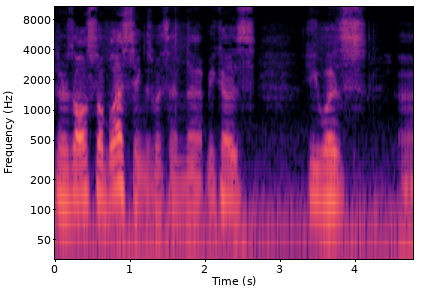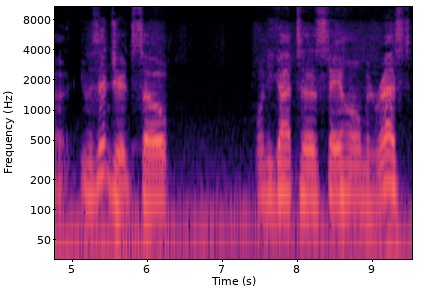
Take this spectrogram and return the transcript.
there's also blessings within that because he was uh, he was injured. So when he got to stay home and rest,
